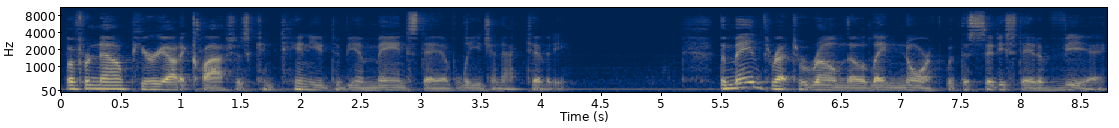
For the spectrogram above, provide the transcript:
But for now, periodic clashes continued to be a mainstay of legion activity. The main threat to Rome, though, lay north with the city-state of Veii,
